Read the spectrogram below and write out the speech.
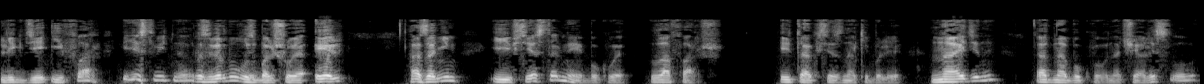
где и фар, и действительно развернулось большое «Л», а за ним и все остальные буквы Лафарш. И так все знаки были найдены, одна буква в начале слова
